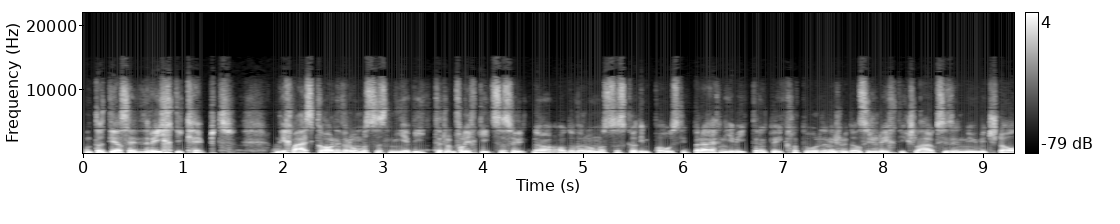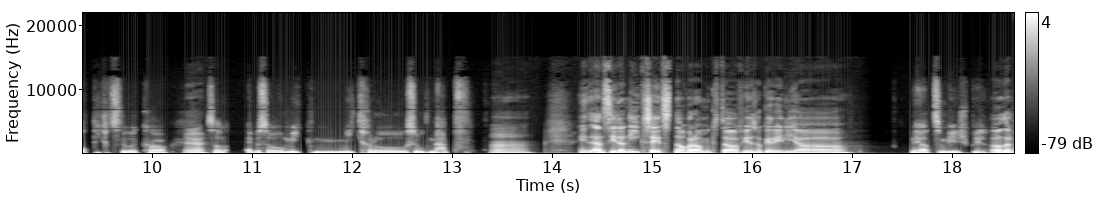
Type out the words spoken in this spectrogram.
Und das, das hat richtig gehabt. Und ich weiß gar nicht, warum es das nie weiter, vielleicht gibt es das heute noch, oder warum es das gerade im Post-it-Bereich nie weiterentwickelt worden ist, weil das ist richtig schlau gewesen, es hat nichts mit Statik zu tun gehabt, Ja. sondern eben so Mik Mikro-Saugnäpfe. Ah. Haben sie dann eingesetzt nachher am da für so Guerilla, Ja, zum Beispiel. oder?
